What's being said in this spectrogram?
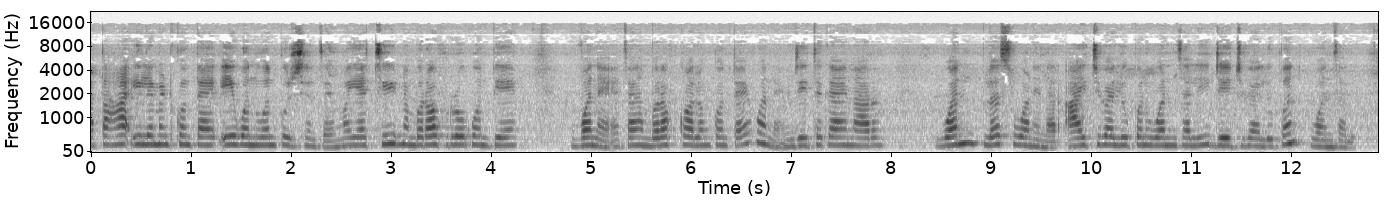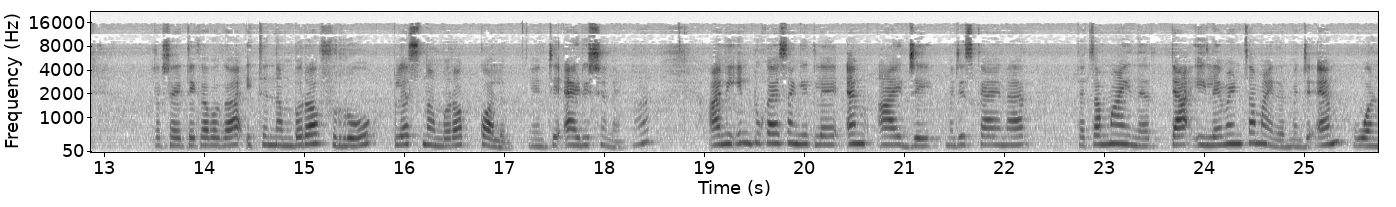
आता हा इलेमेंट कोणता आहे? ए वन वन पोझिशनचा आहे. मग याची नंबर ऑफ रो कोणती आहे? वन आहे. याचा नंबर ऑफ कॉलम कोणता आहे? वन आहे. म्हणजे इथं काय येणार? वन प्लस वन येणार. आयची व्हॅल्यू पण वन झाली जेची व्हॅल्यू पण वन झाली. लक्षात येते का बघा इथं number of row plus number of column यांचे ॲडिशन आहे हां. आणि इन टू काय सांगितलं आहे एम आय जे म्हणजेच काय येणार? त्याचा मायनर त्या इलेमेंटचा मायनर म्हणजे एम वन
